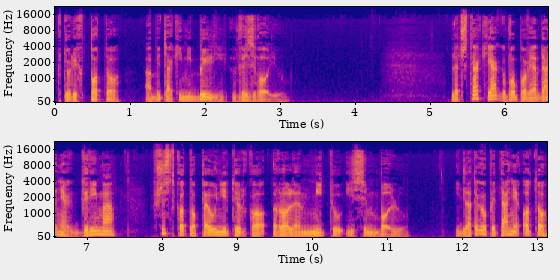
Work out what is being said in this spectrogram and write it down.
których po to, aby takimi byli, wyzwolił. Lecz tak jak w opowiadaniach Grima, wszystko to pełni tylko rolę mitu i symbolu. I dlatego pytanie o to,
